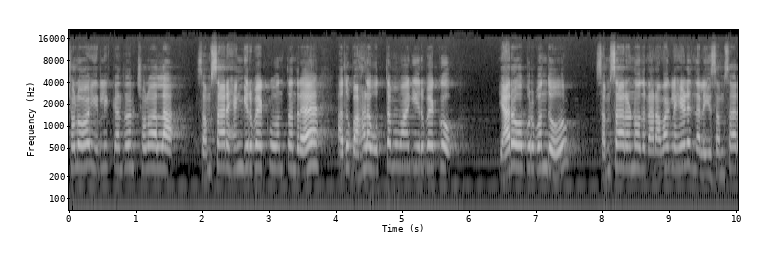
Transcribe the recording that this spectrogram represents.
ಚಲೋ ಇರ್ಲಿಕ್ಕಂತಂದ್ರೆ ಚಲೋ ಅಲ್ಲ. ಸಂಸಾರ ಹೆಂಗಿರ್ಬೇಕು ಅಂತಂದ್ರೆ ಅದು ಬಹಳ ಉತ್ತಮವಾಗಿ ಇರಬೇಕು. ಯಾರೋ ಒಬ್ಬರು ಬಂದು, ಸಂಸಾರ ಅನ್ನೋದು ನಾನು ಅವಾಗಲೇ ಹೇಳಿದ್ನಲ್ಲ, ಈ ಸಂಸಾರ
